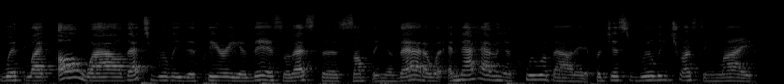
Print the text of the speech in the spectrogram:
with like, oh wow, that's really the theory of this, or that's the something of that, or what, and not having a clue about it, but just really trusting life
